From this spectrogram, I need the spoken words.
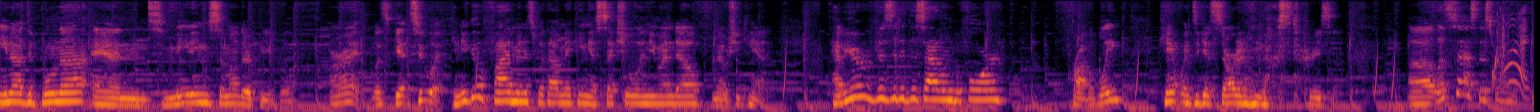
Inna De Poona and meeting some other people. Alright, let's get to it. Can you go five minutes without making a sexual innuendo? No, she can't. Have you ever visited this island before? Probably. Can't wait to get started on those threesome. Uh, let's ask this one. What?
